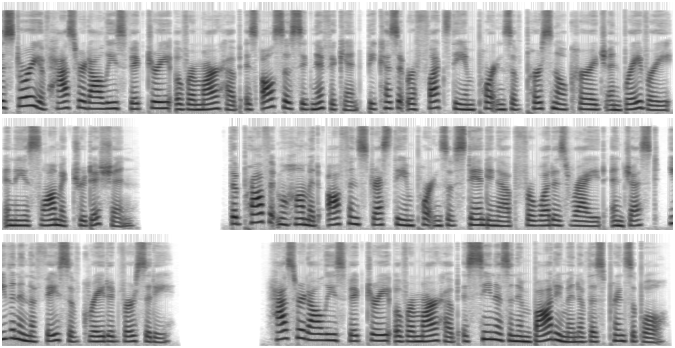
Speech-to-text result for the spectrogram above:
The story of Hazrat Ali's victory over Marhab is also significant because it reflects the importance of personal courage and bravery in the Islamic tradition. The Prophet Muhammad often stressed the importance of standing up for what is right and just, even in the face of great adversity. Hazrat Ali's victory over Marhab is seen as an embodiment of this principle,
